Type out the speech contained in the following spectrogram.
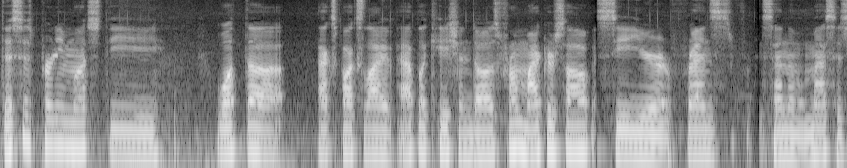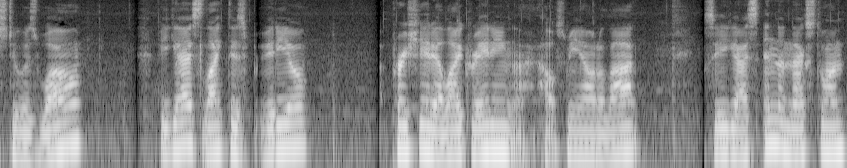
this is pretty much the what the Xbox Live application does from Microsoft. See your friends send them a message to as well. If you guys like this video, appreciate a like rating. It helps me out a lot. See you guys in the next one.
